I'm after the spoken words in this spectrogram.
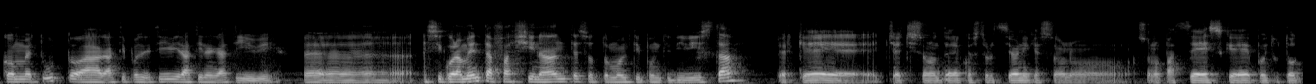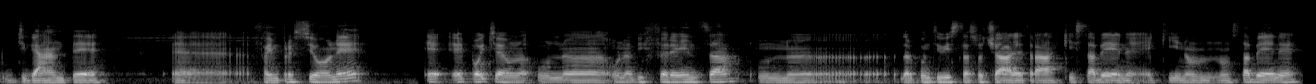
come tutto, ha lati positivi e lati negativi. Eh, è sicuramente affascinante sotto molti punti di vista, perché cioè, ci sono delle costruzioni che sono, sono pazzesche, poi tutto gigante, eh, fa impressione. E, e poi c'è una, una, una differenza un, dal punto di vista sociale tra chi sta bene e chi non, non sta bene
